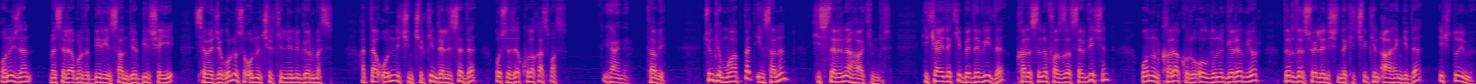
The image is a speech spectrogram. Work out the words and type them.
Onun yüzden mesela burada bir insan diyor bir şeyi sevecek olursa onun çirkinliğini görmez. Hatta onun için çirkin denilse de o söze kulak asmaz. Yani. Tabii. Çünkü muhabbet insanın hislerine hakimdir. Hikayedeki bedevi de karısını fazla sevdiği için onun kara kuru olduğunu göremiyor. Dırdır söylenişindeki çirkin ahengi de hiç duymuyor.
